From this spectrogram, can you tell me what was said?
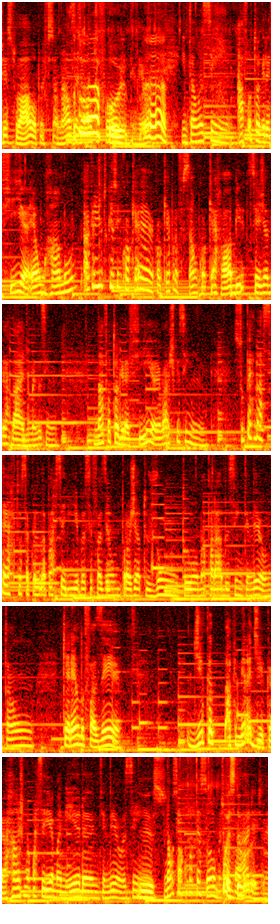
pessoal ou profissional, seja lá o que for, entendeu? É, Então, assim, a fotografia é um ramo. Acredito que isso em qualquer, qualquer profissão, qualquer hobby seja verdade, mas assim, na fotografia, eu acho que assim, super dá certo essa coisa da parceria, você fazer um projeto junto, uma parada assim, entendeu? Então, querendo fazer. Dica, a primeira dica, arranje uma parceria maneira, entendeu? Assim, Isso. não só com uma pessoa, mas Pô, com esse tem- várias, né?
